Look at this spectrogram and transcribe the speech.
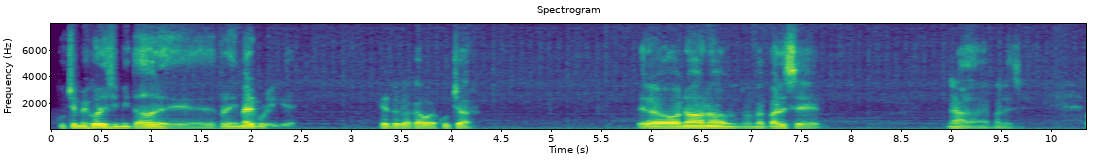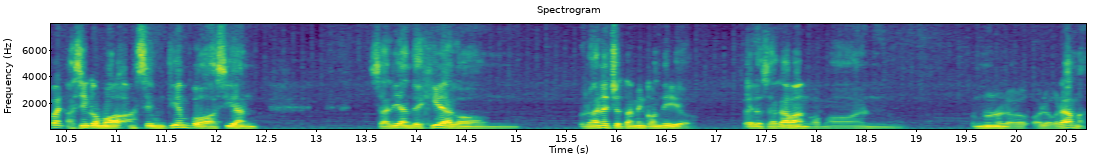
Escuché mejores imitadores de, de Freddie Mercury que, que esto que acabo de escuchar. Pero no, no, no me parece nada, me parece. Bueno. Así como hace un tiempo hacían, salían de gira con, lo han hecho también con Dio, que lo sacaban como en, en un holo- holograma.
